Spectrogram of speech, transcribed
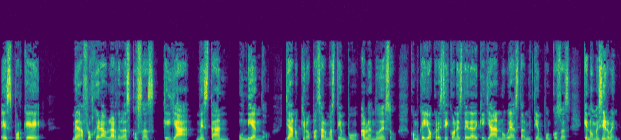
es porque me da flojera hablar de las cosas que ya me están hundiendo. Ya no quiero pasar más tiempo hablando de eso. Como que yo crecí con esta idea de que ya no voy a gastar mi tiempo en cosas que no me sirven.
